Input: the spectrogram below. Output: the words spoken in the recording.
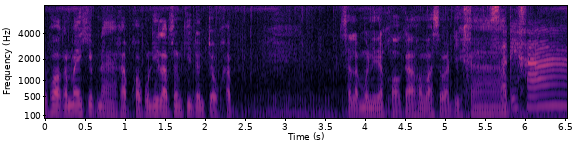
พอๆกันไม่คลิปหน้าครับ ขอบคุณที่รับชมคลิปจนจบครับสำหรับมื้อนี้ขอกล่าวคำว่าสวัสดีครับสวัสดีค่ะ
